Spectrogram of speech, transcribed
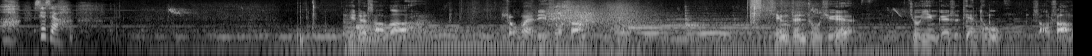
啊，谢谢啊。你这嗓子受外力所伤，行针主穴就应该是天突、少商、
